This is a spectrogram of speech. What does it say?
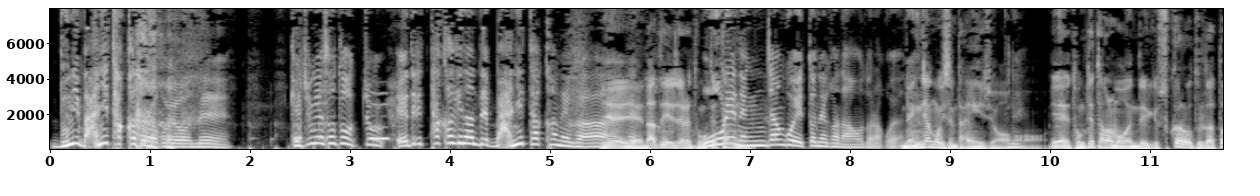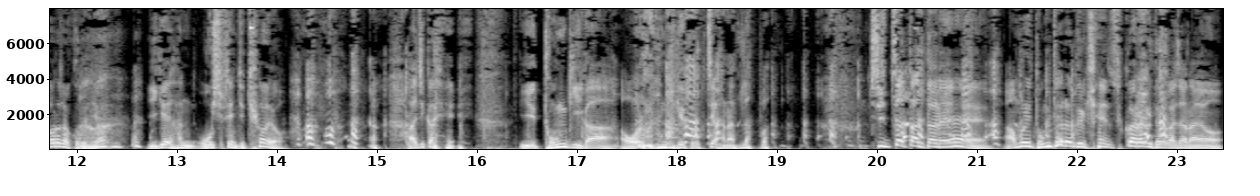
눈이 많이 탁하더라고요. 네. 개 중에서도 좀 애들이 탁하긴 한데 많이 탁한 애가 예, 네. 예. 나도 예전에 동태탕. 오래 냉장고에 있던 애가 나오더라고요. 네. 냉장고 있으면 다행이죠. 네. 예, 동태탕을 먹었는데 이렇게 숟가락으로 들다 떨어졌거든요. 이게 한 50cm 튀어요. 아직까지 이 동기가 얼어있는 게 녹지 않았나 봐. 진짜 단단해. 아무리 동태라도 이렇게 숟가락이 들어가잖아요.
